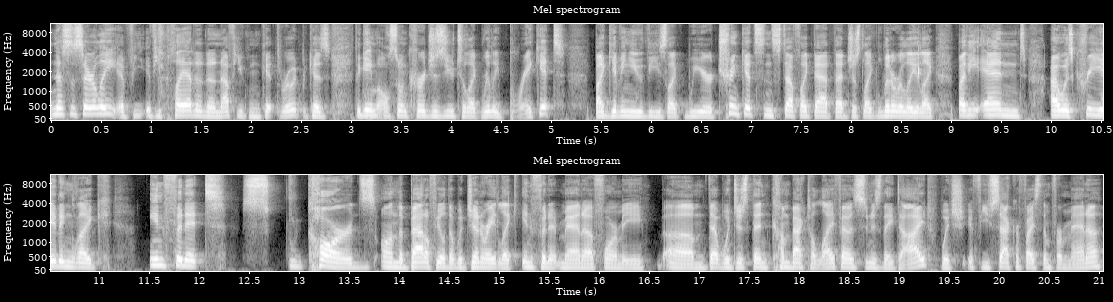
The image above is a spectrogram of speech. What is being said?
necessarily. If if you play at it enough you can get through it because the game also encourages you to like really break it by giving you these like weird trinkets and stuff like that that just like literally like by the end I was creating like infinite cards on the battlefield that would generate like infinite mana for me um, that would just then come back to life as soon as they died which if you sacrifice them for mana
